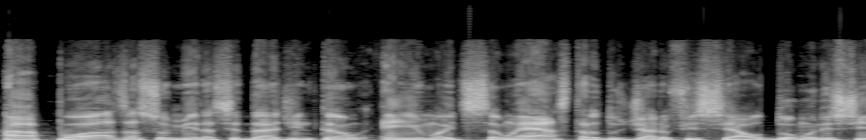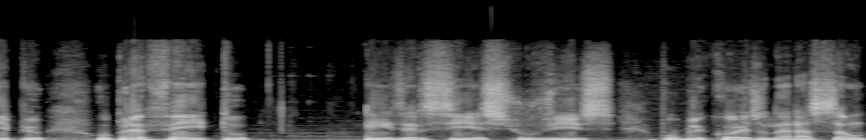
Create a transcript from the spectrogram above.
Após assumir a cidade, então, em uma edição extra do Diário Oficial do município, o prefeito em exercício, o vice, publicou a exoneração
